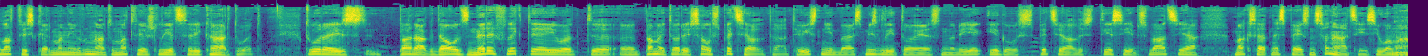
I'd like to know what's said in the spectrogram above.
latviešu ar maniem runāt un latviešu lietas arī kārtot. Toreiz pārāk daudz nereflektējot, pametu arī savu specialitāti, jo īstenībā esmu izglītojies un arī ieguvis speciālistu tiesības Vācijā maksāt nespējas un sanācijas jomā.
